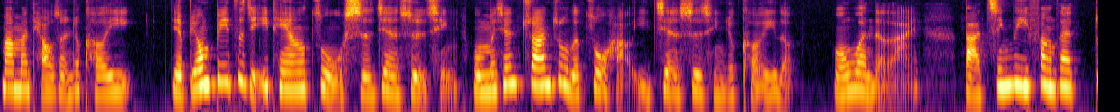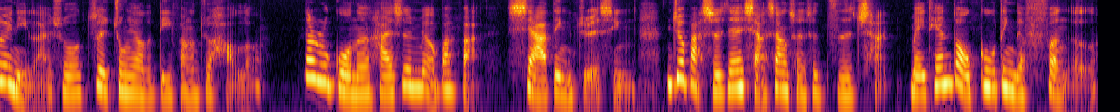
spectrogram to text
慢慢调整就可以，也不用逼自己一天要做十件事情，我们先专注的做好一件事情就可以了，稳稳的来。把精力放在对你来说最重要的地方就好了。那如果呢，还是没有办法下定决心，你就把时间想象成是资产，每天都有固定的份额。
